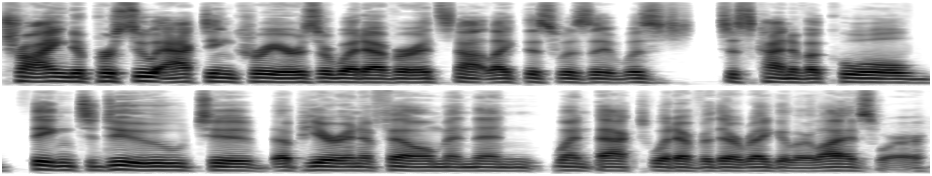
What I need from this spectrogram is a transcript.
trying to pursue acting careers or whatever. It's not like this was it was just kind of a cool thing to do to appear in a film and then went back to whatever their regular lives were.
